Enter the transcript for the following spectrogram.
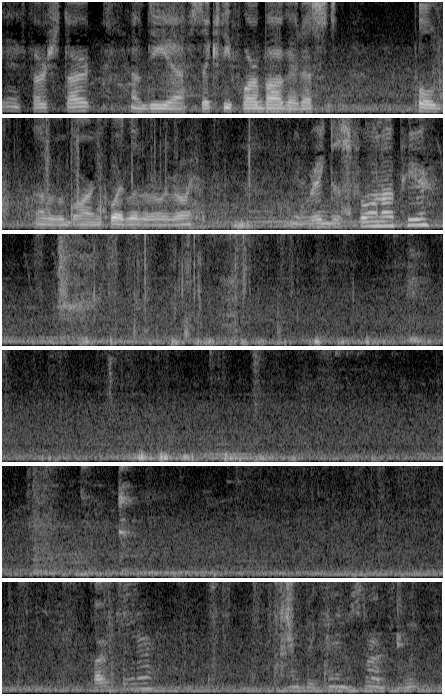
Okay, first start of the uh, 64 bug I just pulled out of a barn, quite literally, really. Let me rig this phone up here. Carb cleaner. I'm a big fan of starter fluid.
